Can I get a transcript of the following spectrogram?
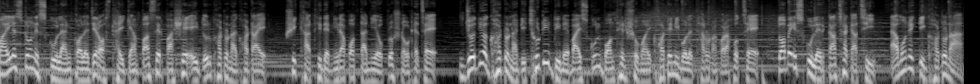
মাইলস্টোন স্কুল অ্যান্ড কলেজের অস্থায়ী ক্যাম্পাসের পাশে এই দুর্ঘটনা ঘটায়। শিক্ষার্থীদের নিরাপত্তা নিয়েও প্রশ্ন উঠেছে। যদিও ঘটনাটি ছুটির দিনে বা স্কুল বন্ধের সময় ঘটেনি বলে ধারণা করা হচ্ছে, তবে স্কুলের কাছাকাছি এমন একটি ঘটনা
